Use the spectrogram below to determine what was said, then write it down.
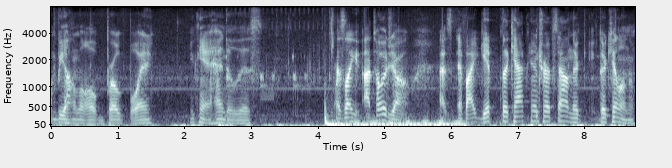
Sit down, be humble, old broke boy. You can't handle this. It's like I told y'all. As if I get the Kapkan traps down, they're they're killing them.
